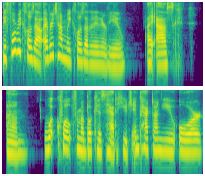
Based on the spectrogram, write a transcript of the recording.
before we close out. Every time we close out an interview, I ask um, what quote from a book has had a huge impact on you, or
